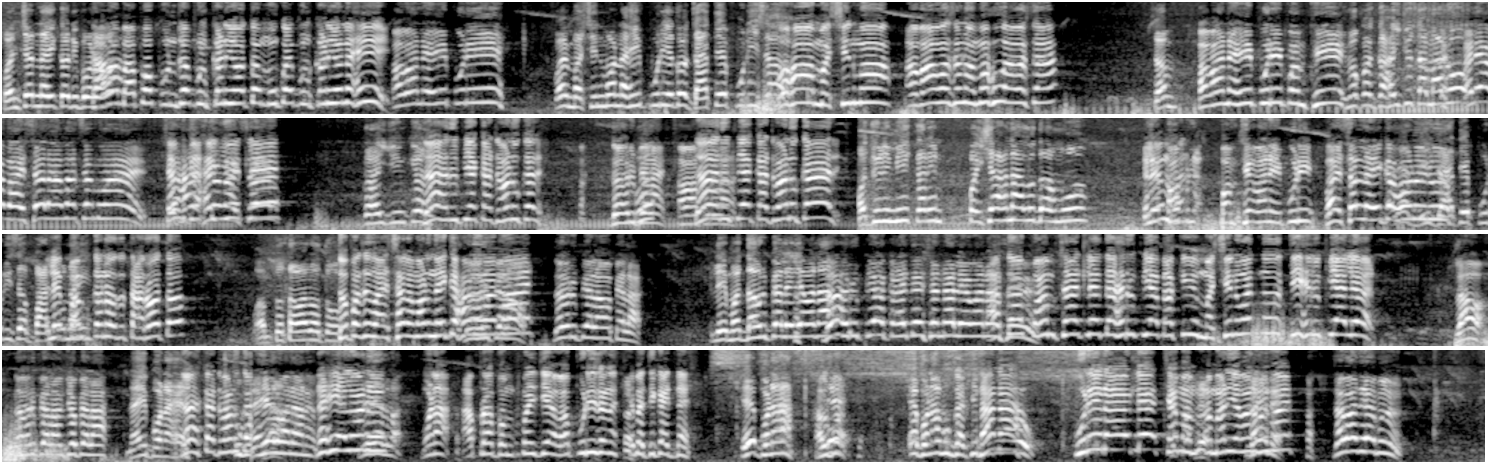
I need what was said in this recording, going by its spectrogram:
પંચર નહીં કરી પણ તારો બાપો પુંજો ભૂલકણીઓ હતો હું કોઈ ભૂલકણીઓ નહીં. હવા નહીં પૂરી. કોઈ મશીનમાં નહીં પૂરી તો જાતે પૂરી છે. ઓહો મશીનમાં હવા આવે છે ને આમાં શું આવે છે? સમ હવા નહીં પૂરી એમાં કોઈ ગહાઈ ગયું તમારું? અરે વાયસલ આવે છે મોય. સમ કે હાઈ ગયું એટલે? ગહાઈ ગયું કે? 10 રૂપિયા કાઢવાનું કર. દસ રૂપિયા લાય. હવા દસ પૂરા. રૂપિયા કાઢવાનું કર. મજૂરી મી કરીને પૈસા ના આલું દહ હું એટલે પંપ પંપ હવા પૂરી ભાઈ નહીં એક એનું. જાતે પૂરી છે એટલે પંપ કનો તો તારો હતો પંપ તો તમારો તો. તો પછી વાયસલ અમારું નહીં દસ કહેવાનું રૂપિયા હોય લાવો. રૂપિયા લાવો પેલા. એટલે મત 10 રૂપિયા લઈ લેવાના? 10 રૂપિયા કાયદેસર ના લેવાના આ તો પંપ છે એટલે 10 રૂપિયા બાકી મશીન હોત ને ત્રીસ રૂપિયા લે લાવો દસ રૂપિયા લાવજો પેલા. નહીં બોના હે દસ કાઢવાનું. નહીં હાલવાના. નહીં નહીં હાલવાનું? હાલવા. ભણા આપણા પંપ જે હવા પૂરી છે ને એ બધી કાઢ નાખ. એ ભણા હાલ એ- એ ભણા હું ઘરથી ના ના. પૂરી ના એટલે કેમ અમ- અમારી હવા જવા દે. હોય? જવા દે અમે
